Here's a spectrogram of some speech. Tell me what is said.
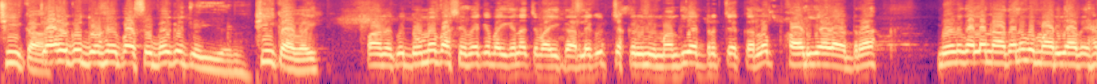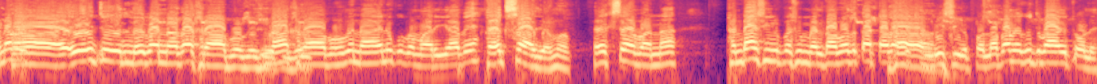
ਠੀਕ ਆ। ਚਾਹੇ ਕੋਈ ਦੋਹੇ ਪਾਸੇ ਬਹਿ ਕੇ ਚੋਈ ਜਾਵੇ। ਠੀਕ ਆ ਬਾਈ। ਭਾਵੇਂ ਕੋਈ ਦੋਵੇਂ ਪਾਸੇ ਬਹਿ ਕੇ ਬਾਈ ਕਹਿੰਦਾ ਚਵਾਈ ਕਰ ਲੈ ਕੋਈ ਚੱਕਰ ਨਹੀਂ ਮੰਨਦੀ ਆਰਡਰ ਚੈੱਕ ਕਰ ਲਓ ਫਾੜੀ ਵਾਲਾ ਆਰਡਰ ਆ। ਮੇਨ ਗੱਲ ਆ ਨਾ ਤਾਂ ਇਹਨੂੰ ਬਿਮਾਰੀ ਆਵੇ ਹਨਾ ਬਾਈ? ਹਾਂ ਇਹ ਚ ਲੇਵਾ ਨਾ ਤਾਂ ਖਰਾਬ ਹੋ ਗਈ ਸੀ। ਨਾ ਖਰਾਬ ਹੋਵੇ ਨਾ ਇਹਨੂੰ ਕੋਈ ਬਿਮਾਰੀ ਆਵੇ। ਫੈਕਸ ਆ ਜਾਵਾਂ ਫਿਕਸ ਹੈ ਬਾਨਾ ਠੰਡਾ ਸੀਲ ਪਸ਼ੂ ਮਿਲਦਾ ਬਹੁਤ ਘੱਟ ਆ ਬਾਕੀ ਠੰਡੀ ਸੀਲ ਫੁੱਲ ਆ ਭਾਵੇਂ ਕੋਈ ਜਵਾਗ ਟੋਲੇ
